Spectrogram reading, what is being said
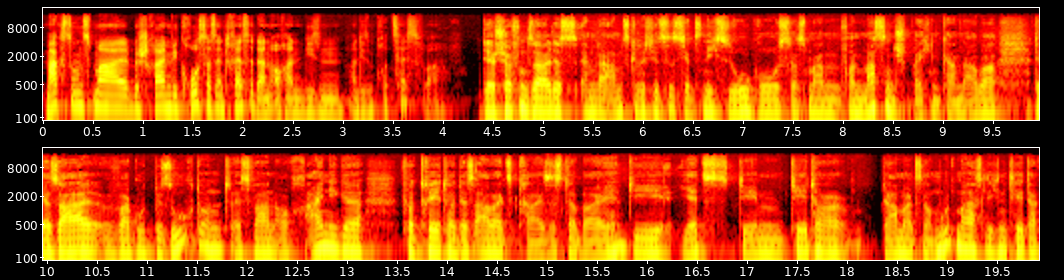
Magst du uns mal beschreiben, wie groß das Interesse dann auch an, diesen, an diesem Prozess war? Der Schöffensaal des Emder Amtsgerichtes ist jetzt nicht so groß, dass man von Massen sprechen kann, aber der Saal war gut besucht und es waren auch einige Vertreter des Arbeitskreises dabei, die jetzt dem Täter damals noch mutmaßlichen Täter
